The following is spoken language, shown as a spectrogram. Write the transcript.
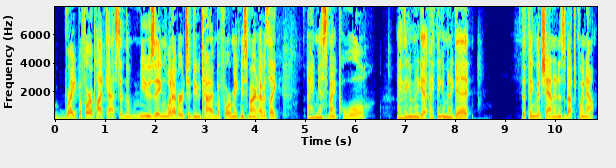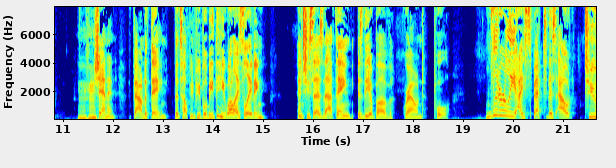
right before a podcast and the musing, whatever to do time before Make Me Smart, I was like, I miss my pool. I think I'm going to hmm. get, I think I'm going to get the thing that Shannon is about to point out. Mm-hmm. Shannon found a thing that's helping people beat the heat while isolating. And she says that thing is the above ground pool. Literally, I specced this out two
